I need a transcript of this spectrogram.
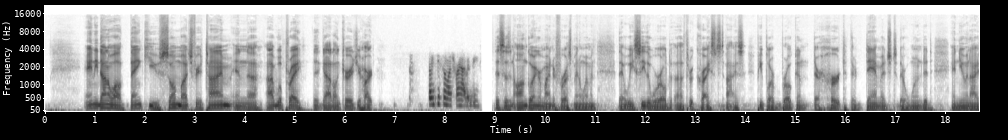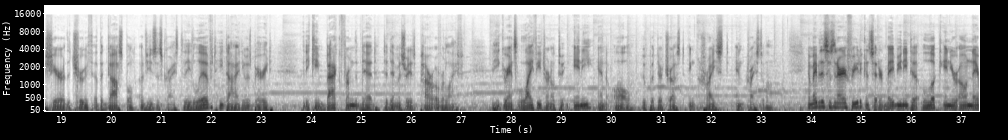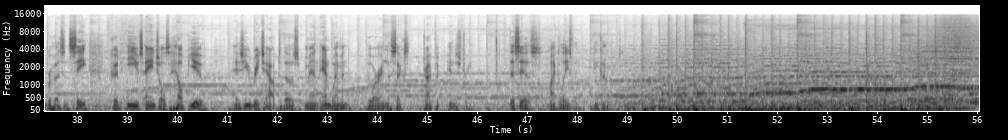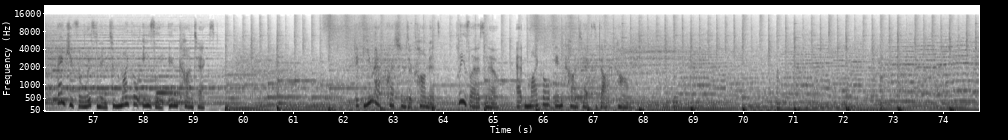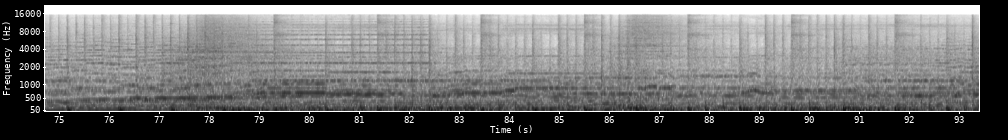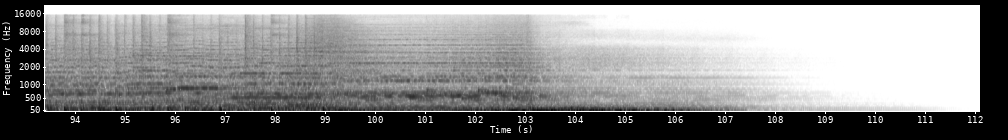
Annie Donewald, thank you so much for your time, and uh, I will pray that God will encourage your heart. Thank you so much for having me. This is an ongoing reminder for us men and women that we see the world uh, through Christ's eyes. People are broken, they're hurt, they're damaged, they're wounded, and you and I share the truth of the gospel of Jesus Christ that He lived, He died, He was buried, that He came back from the dead to demonstrate His power over life, and He grants life eternal to any and all who put their trust in Christ and Christ alone. Now, maybe this is an area for you to consider. Maybe you need to look in your own neighborhoods and see could Eve's Angels help you as you reach out to those men and women who are in the sex traffic industry? This is Michael Easley in Context. Thank you for listening to Michael Easley in Context. If you have questions or comments, please let us know at michaelincontext.com. Thank you.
